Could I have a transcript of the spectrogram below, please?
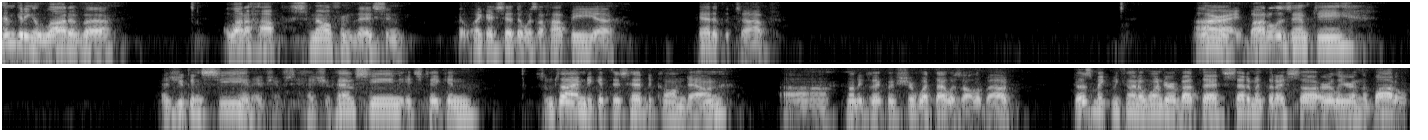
I'm getting a lot of uh, a lot of hop smell from this, and like I said, there was a hoppy uh, head at the top. All right, bottle is empty. As you can see, and as you as you have seen, it's taken some time to get this head to calm down. Uh, not exactly sure what that was all about. Does make me kind of wonder about that sediment that I saw earlier in the bottle,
